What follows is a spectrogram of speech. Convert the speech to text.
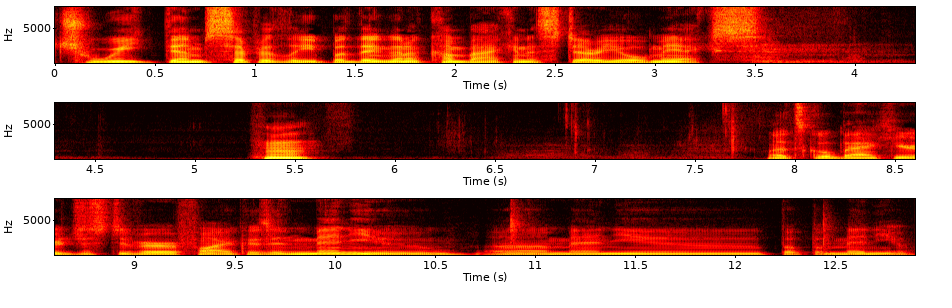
tweak them separately, but they're going to come back in a stereo mix. Hmm. Let's go back here just to verify, because in menu, uh, menu, but menu,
